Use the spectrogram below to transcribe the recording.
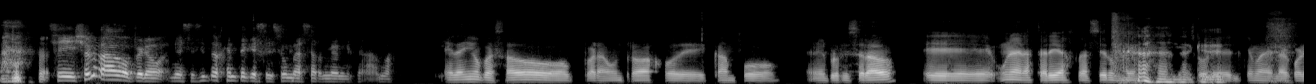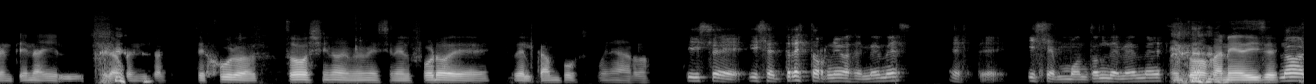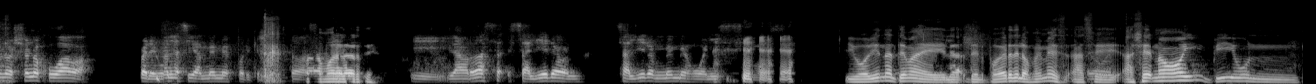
Sí, yo lo hago, pero necesito gente que se sume a hacer memes nada más. El año pasado, para un trabajo de campo en el profesorado, eh, una de las tareas fue hacer un meme sobre el tema de la cuarentena y el, el aprendizaje. Te juro, todo lleno de memes en el foro de, del campus. Buenardo. Hice, hice tres torneos de memes, este, hice un montón de memes. En todos gané, dice. No, no, yo no jugaba, pero igual hacía memes porque me gustaba hacer Amor al arte. Y la verdad sa- salieron, salieron memes buenísimos. Y volviendo al tema de la- del poder de los memes, hace, ayer, no, hoy vi un,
